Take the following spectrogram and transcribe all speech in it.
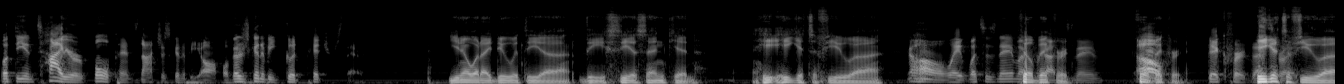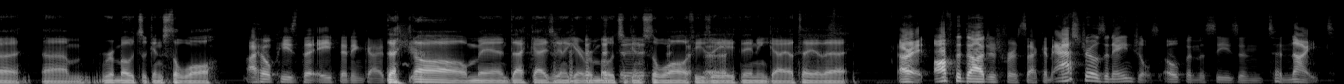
But the entire bullpen's not just going to be awful. There's going to be good pitchers there. You know what I do with the uh, the CSN kid? He he gets a few uh, Oh wait, what's his name? Phil Bickford. his name. Phil Oh, Bickford. Bickford. He gets a few uh, um, remotes against the wall. I hope he's the eighth inning guy That, year. oh man, that guy's gonna get remotes against the wall if he's the eighth inning guy. I'll tell you that. All right, off the Dodgers for a second. Astros and Angels open the season tonight.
